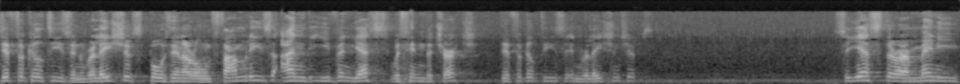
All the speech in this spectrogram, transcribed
difficulties in relationships, both in our own families and even, yes, within the church, difficulties in relationships. So, yes, there are many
